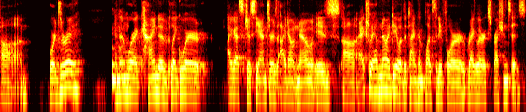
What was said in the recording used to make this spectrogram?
uh, words array. Mm-hmm. And then where I kind of like where I guess just the answer is I don't know is uh, I actually have no idea what the time complexity for regular expressions is.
